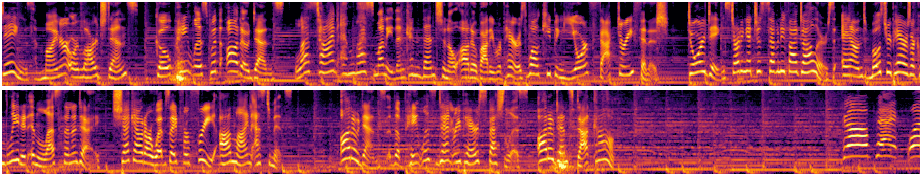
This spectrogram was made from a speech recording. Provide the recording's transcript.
dings, minor or large dents? Go paintless with Auto Dentz. Less time and less money than conventional auto body repairs while keeping your factory finish. Door dings starting at just $75, and most repairs are completed in less than a day. Check out our website for free online estimates. Auto Dentz, the paintless dent repair specialist. Autodentz.com. Go paint!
